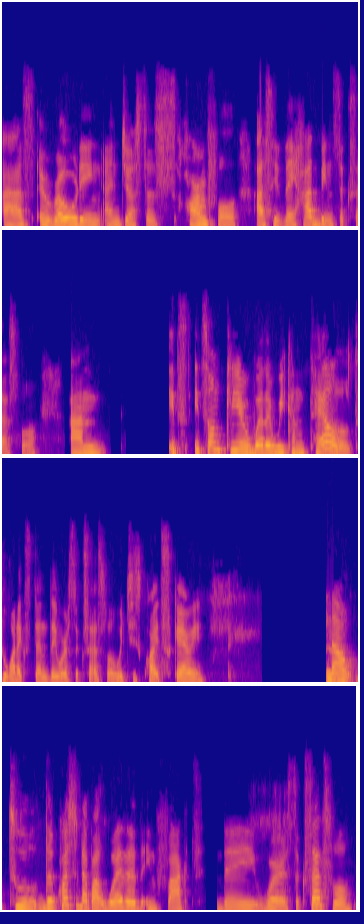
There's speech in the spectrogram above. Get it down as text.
as eroding and just as harmful as if they had been successful. And it's it's unclear whether we can tell to what extent they were successful, which is quite scary. Now, to the question about whether in fact they were successful,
